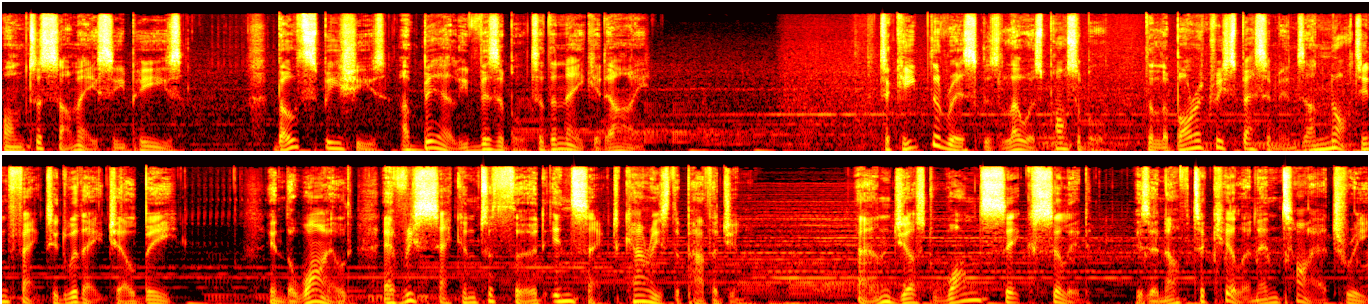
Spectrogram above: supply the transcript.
onto some ACPs. Both species are barely visible to the naked eye. To keep the risk as low as possible, the laboratory specimens are not infected with HLB. In the wild, every second to third insect carries the pathogen, and just one sick psyllid is enough to kill an entire tree.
